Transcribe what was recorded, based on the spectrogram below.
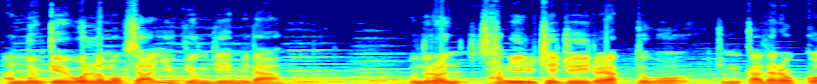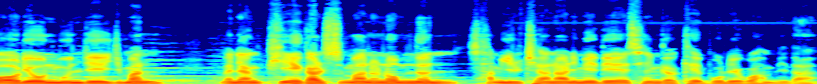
안동교회 원로 목사 유경재입니다. 오늘은 삼일체주의를 앞두고 좀 까다롭고 어려운 문제이지만 마냥 피해갈 수만은 없는 삼일체 하나님에 대해 생각해 보려고 합니다.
